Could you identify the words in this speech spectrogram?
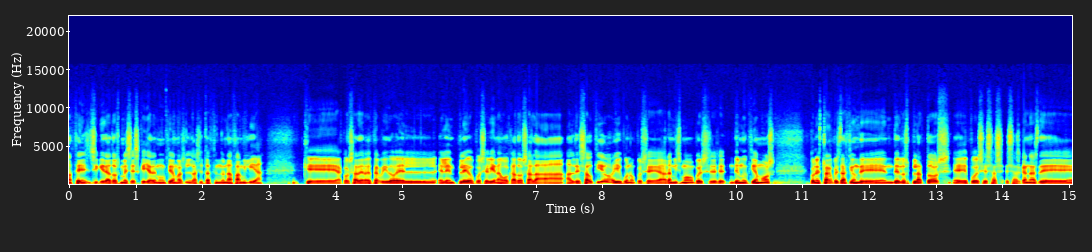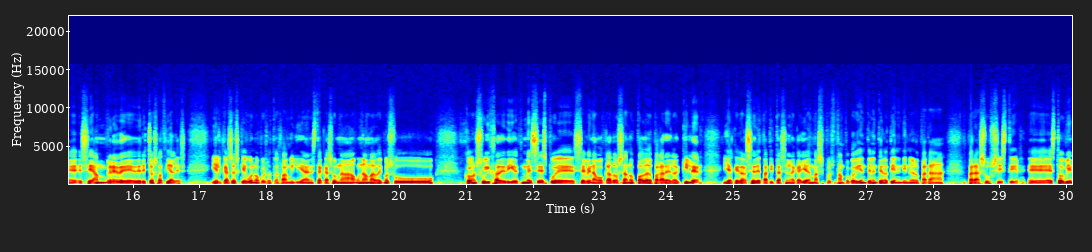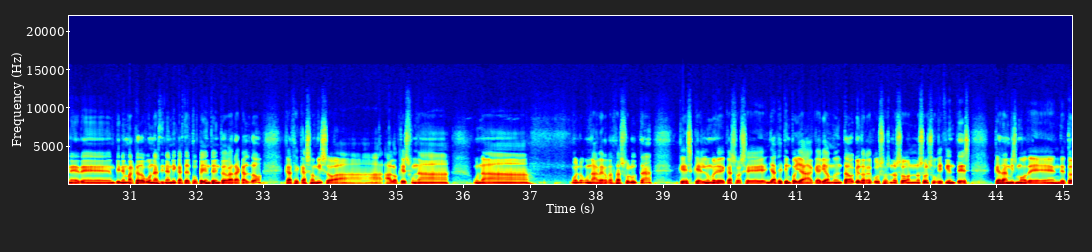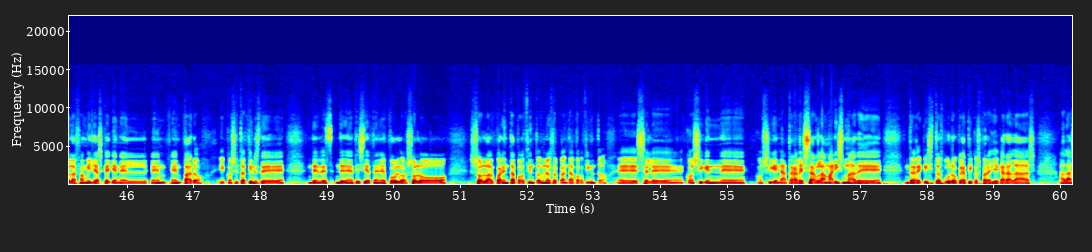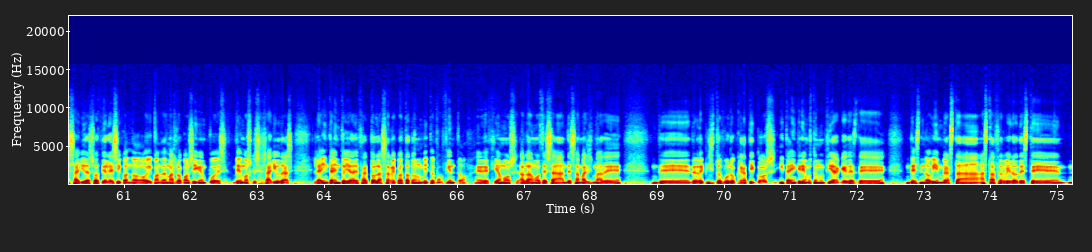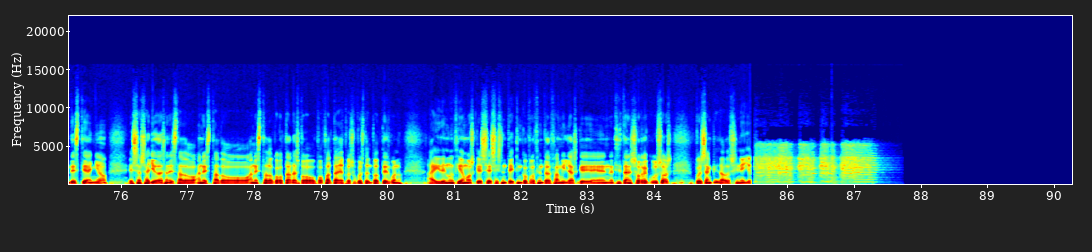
no hace ni siquiera dos meses que ya denunciamos la situación de una familia que a causa de haber perdido el, empleo, pues se vienen abocados al desahucio y bueno, pues ahora mismo pues denunciamos con esta representación de, los platos, eh, pues esas, esas ganas de ese hambre de derechos sociales. Y el caso es que, bueno, pues otra familia, en este caso una, una madre con su, con su hija de 10 meses, pues se ven abocados a no poder pagar el alquiler y a quedarse de patitas en la calle. Además, pues tampoco, evidentemente, no tienen dinero para, para subsistir. Eh, esto viene, de, viene marcado por unas dinámicas del propio Ayuntamiento de Baracaldo, que hace caso omiso a, a lo que es una, una bueno, una verdad absoluta, que es que el número de casos eh, ya hace tiempo ya que había aumentado, que los recursos no son, no son suficientes, que ahora mismo de, de todas las familias que hay en, el, en, paro y con situaciones de, de, necesidad en el pueblo, solo, solo al 40%, menos del 40%, eh, se le consiguen, eh, consiguen atravesar la marisma de, requisitos burocráticos para llegar a las, a las ayudas sociales y cuando, y cuando además lo consiguen, pues vemos que esas ayudas el ayuntamiento ya de facto las ha recortado en un 20%. decíamos, hablábamos de esa de esa marisma de, de, requisitos burocráticos y también queríamos denunciar que desde, desde noviembre hasta, hasta febrero de este, de este año esas ayudas han estado, han estado, han estado cortadas por, falta de presupuesto. Entonces, bueno, ahí denunciamos que ese 65% de familias que necesitan esos recursos pues se han quedado sin ellos.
